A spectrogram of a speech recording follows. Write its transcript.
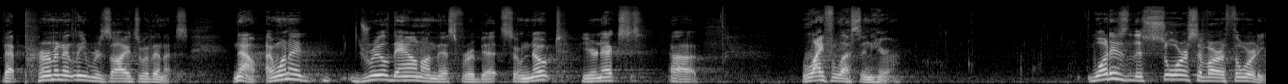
that permanently resides within us. Now, I want to drill down on this for a bit. So, note your next uh, life lesson here. What is the source of our authority?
